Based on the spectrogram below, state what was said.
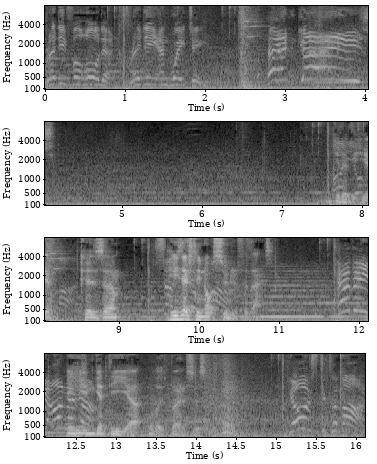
Ready for orders. Ready and waiting. Engage! Get over here, because um, he's actually not suited for that. Heavy He, he didn't get the uh, all those bonuses. Yours to command!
